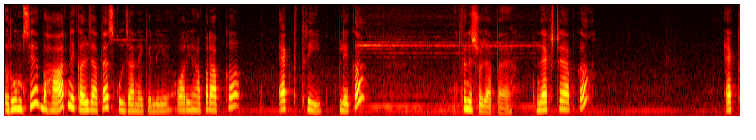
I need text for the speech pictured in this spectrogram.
रूम से बाहर निकल जाता है स्कूल जाने के लिए और यहाँ पर आपका एक्ट थ्री प्ले का फिनिश हो जाता है। नेक्स्ट है आपका एक्ट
